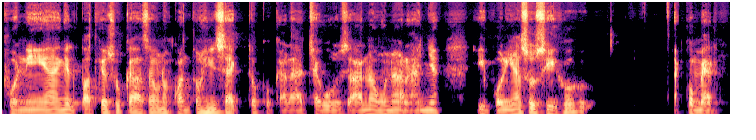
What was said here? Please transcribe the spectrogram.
ponía en el patio de su casa unos cuantos insectos, cucaracha, gusano, una araña, y ponía a sus hijos a comer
